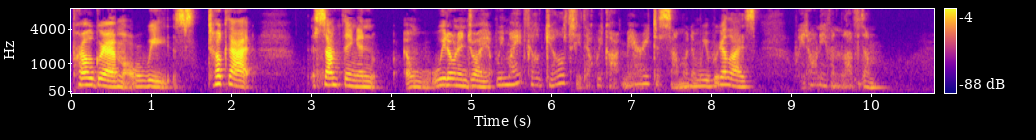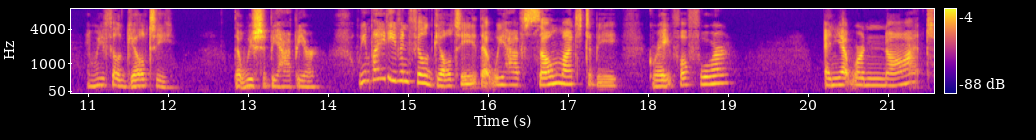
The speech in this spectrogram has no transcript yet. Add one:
program or we took that something and, and we don't enjoy it, we might feel guilty that we got married to someone and we realize we don't even love them. And we feel guilty that we should be happier. We might even feel guilty that we have so much to be grateful for, and yet we're not,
